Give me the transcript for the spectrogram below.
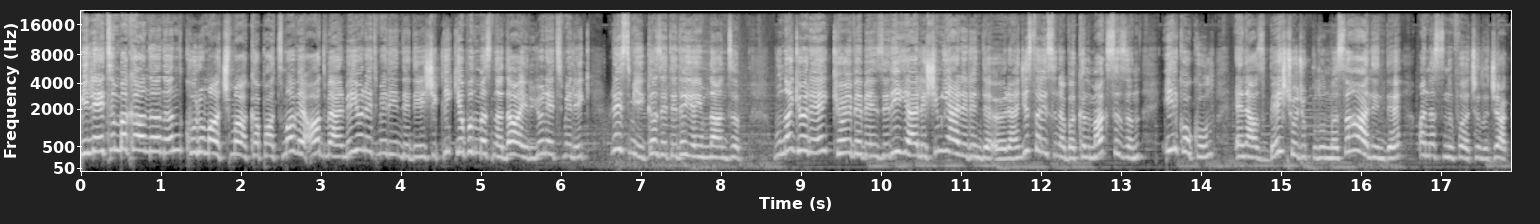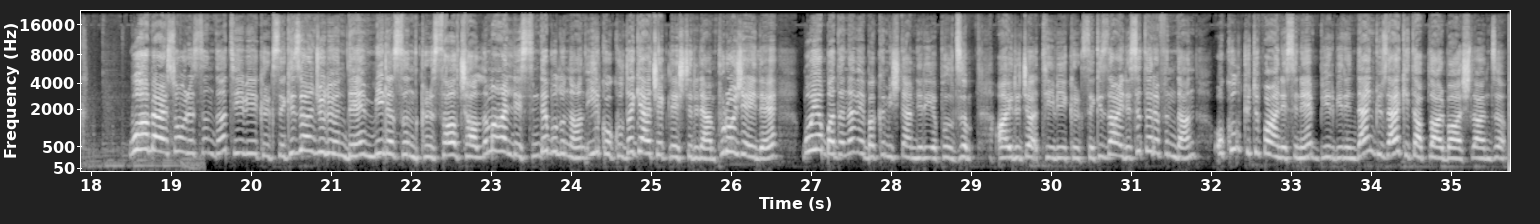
Milli Eğitim Bakanlığı'nın kurum açma, kapatma ve ad verme yönetmeliğinde değişiklik yapılmasına dair yönetmelik resmi gazetede yayımlandı. Buna göre köy ve benzeri yerleşim yerlerinde öğrenci sayısına bakılmaksızın ilkokul en az 5 çocuk bulunması halinde ana sınıfı açılacak. Bu haber sonrasında TV48 öncülüğünde Milas'ın Kırsal Çallı Mahallesi'nde bulunan ilkokulda gerçekleştirilen projeyle boya badana ve bakım işlemleri yapıldı. Ayrıca TV48 ailesi tarafından okul kütüphanesine birbirinden güzel kitaplar bağışlandı.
